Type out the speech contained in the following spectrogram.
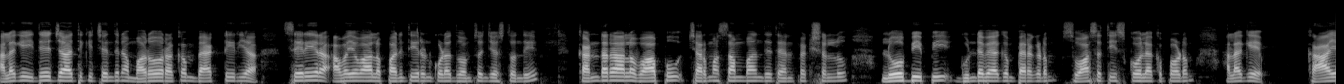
అలాగే ఇదే జాతికి చెందిన మరో రకం బ్యాక్టీరియా శరీర అవయవాల పనితీరును కూడా ధ్వంసం చేస్తుంది. కండరాల వాపు చర్మ సంబంధిత ఇన్ఫెక్షన్లు లో బీపీ గుండె వేగం పెరగడం శ్వాస తీసుకోలేకపోవడం అలాగే కాయ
